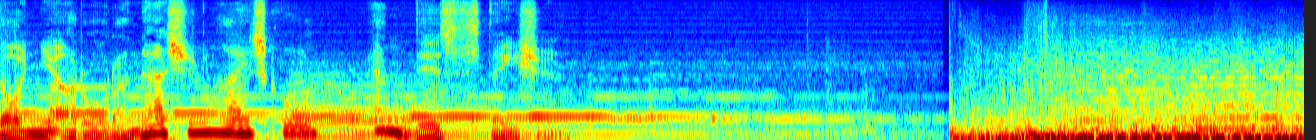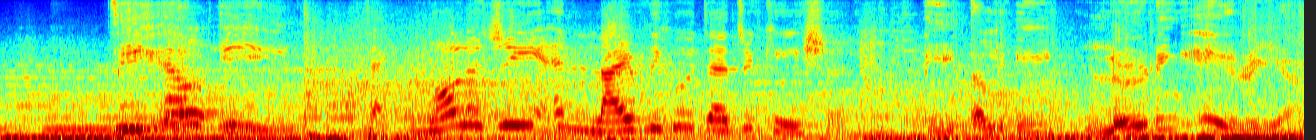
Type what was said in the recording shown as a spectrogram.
Doña Aurora National High School, and this station. TLE Technology and Livelihood Education. TLE Learning Area.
